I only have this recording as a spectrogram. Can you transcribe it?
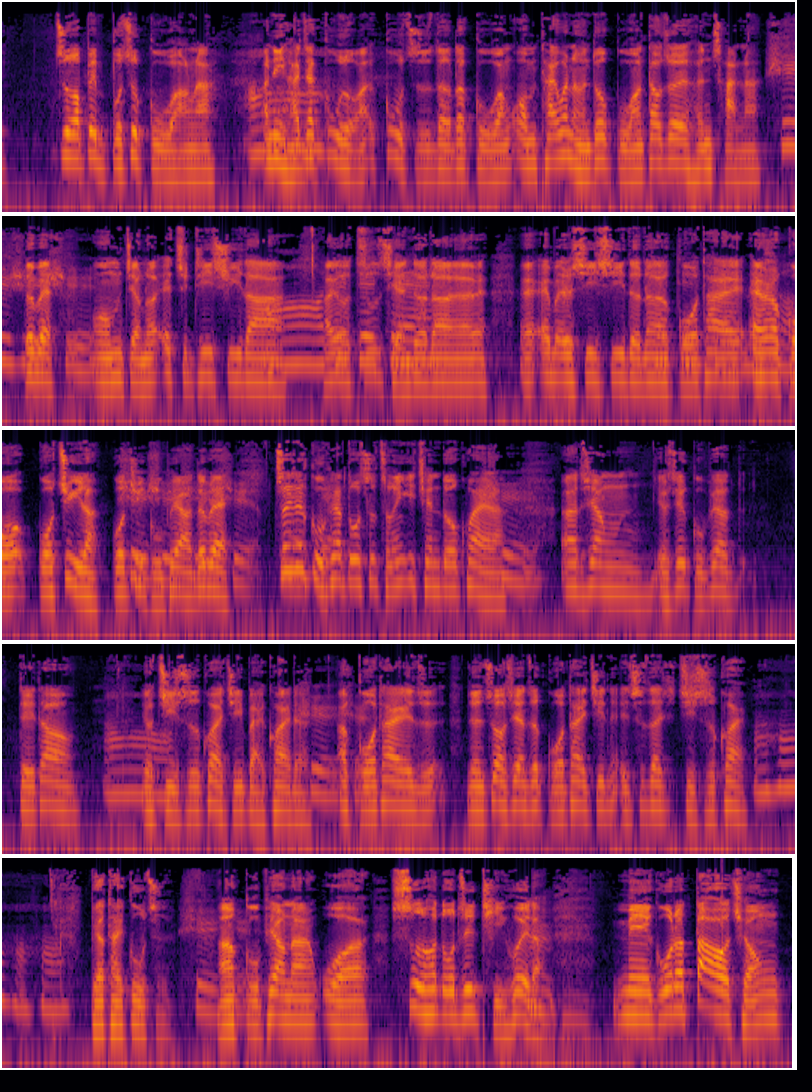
之后，便不是股王了。啊，你还在固王固执的的股王，我们台湾的很多股王到最后很惨了，是是，对不对？我们讲的 HTC 啦，还有之前的呢，呃 MLCC 的那国泰，呃国国巨了，国巨股票，对不对？这些股票都是乘以一千多块啊。呃，像有些股票跌到有几十块、几百块的，啊，国泰人人寿现在是国泰金也是在几十块。不要太固执。是啊，股票呢，我事后都去体会了。美国的道琼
